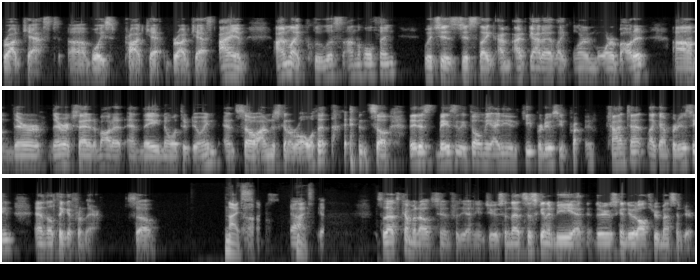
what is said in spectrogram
broadcast, uh, voice broadcast broadcast. I am I'm like clueless on the whole thing, which is just like I'm I've got to like learn more about it. Um, they're they're excited about it and they know what they're doing, and so I'm just going to roll with it. and so they just basically told me I need to keep producing pro- content like I'm producing, and they'll take it from there. So nice, um, yeah, nice. Yeah. So that's coming out soon for the onion juice, and that's just going to be they're just going to do it all through Messenger.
